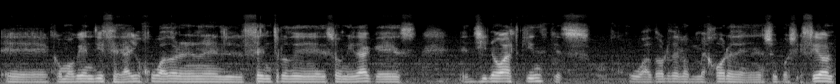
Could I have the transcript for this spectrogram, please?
Eh, como bien dice, hay un jugador en el centro de esa unidad que es Gino Atkins, que es jugador de los mejores en, su posición.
